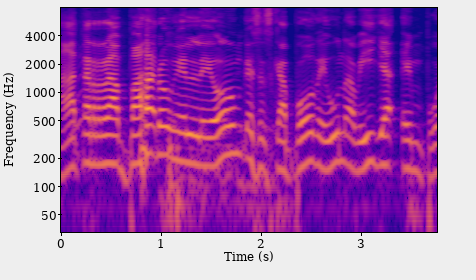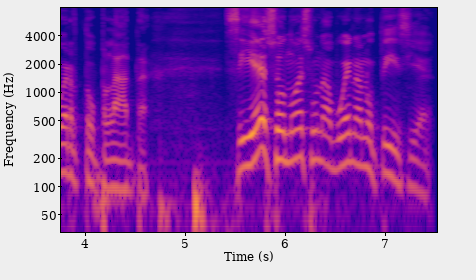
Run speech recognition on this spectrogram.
Atraparon el león que se escapó de una villa en Puerto Plata. Si eso no es una buena noticia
